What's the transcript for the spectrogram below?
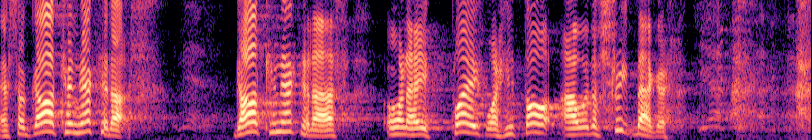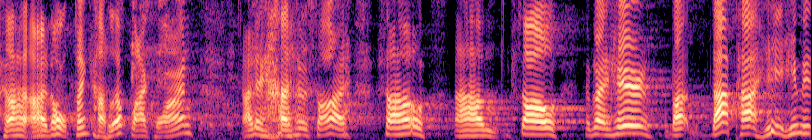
And so God connected us. God connected us on a place where he thought I was a street beggar. I, I don't think I look like one. I didn't, I'm sorry. So, um, so, but here, but that he, he, was,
